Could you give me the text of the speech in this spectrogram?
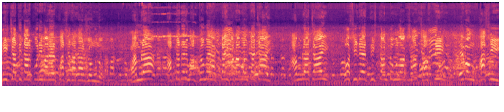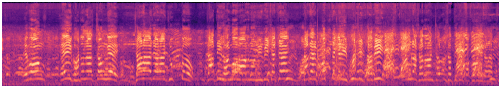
নির্যাতিতার পরিবারের পাশে থাকার জন্য। আমরা আপনাদের মাধ্যমে একটাই কথা বলতে চাই। আমরা চাই দোষীদের দৃষ্টান্তমূলক শাস্তি এবং ফাঁসি এবং এই ঘটনার সঙ্গে যারা যারা যুক্ত জাতি ধর্ম বর্ণ নির্বিশেষে তাদের প্রত্যেকেরই ফাঁসির দাবি আমরা সাধারণ ছাত্রছাত্রীদের পক্ষ থেকে জানাচ্ছি?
